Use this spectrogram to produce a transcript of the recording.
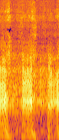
Ois,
